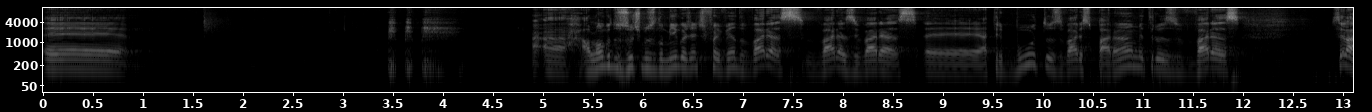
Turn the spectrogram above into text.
é ao longo dos últimos domingos a gente foi vendo várias, várias e várias é, atributos, vários parâmetros, várias, sei lá,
